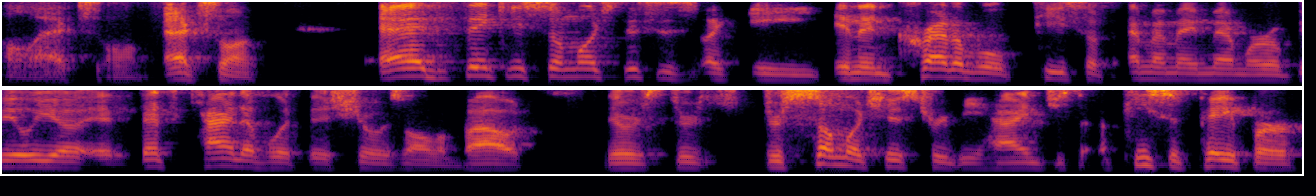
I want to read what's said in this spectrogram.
Oh, excellent. Excellent. Ed, thank you so much. This is like a, an incredible piece of MMA memorabilia. And that's kind of what this show is all about. There's, there's, there's so much history behind just a piece of paper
